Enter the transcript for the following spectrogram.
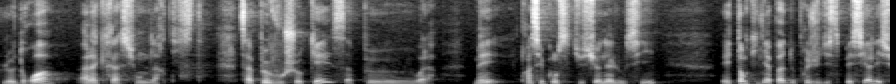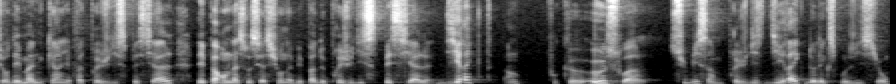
le droit à la création de l'artiste. Ça peut vous choquer, ça peut. Voilà. Mais principe constitutionnel aussi, et tant qu'il n'y a pas de préjudice spécial, et sur des mannequins, il n'y a pas de préjudice spécial, les parents de l'association n'avaient pas de préjudice spécial direct. Il hein. faut qu'eux subissent un préjudice direct de l'exposition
